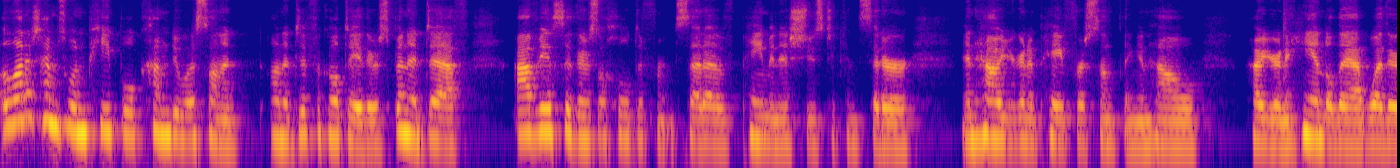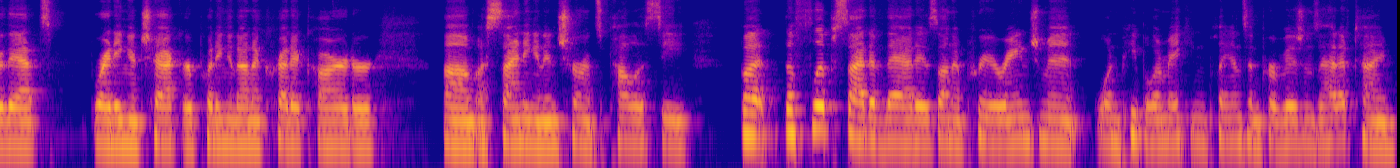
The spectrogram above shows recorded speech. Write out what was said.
a lot of times when people come to us on a on a difficult day, there's been a death. Obviously, there's a whole different set of payment issues to consider, and how you're going to pay for something, and how how you're going to handle that, whether that's writing a check or putting it on a credit card or um, assigning an insurance policy. But the flip side of that is on a prearrangement when people are making plans and provisions ahead of time.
